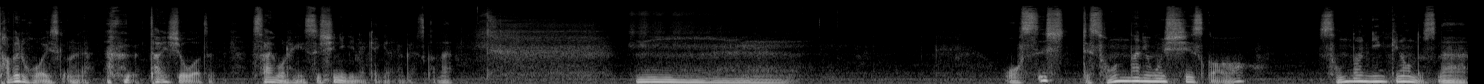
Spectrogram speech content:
食べる方がいいですけどね。大将は最後の日に寿司握んなきゃいけないわけですからね。うん。お寿司ってそんなに美味しいですか？そんなに人気なんですね。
